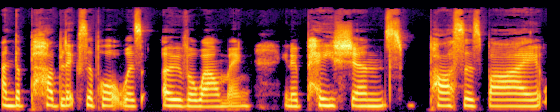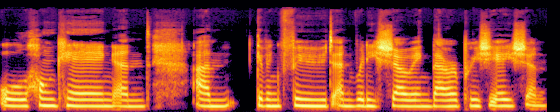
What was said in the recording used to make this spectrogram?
and the public support was overwhelming. You know, patients, passers by, all honking and um, giving food and really showing their appreciation.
